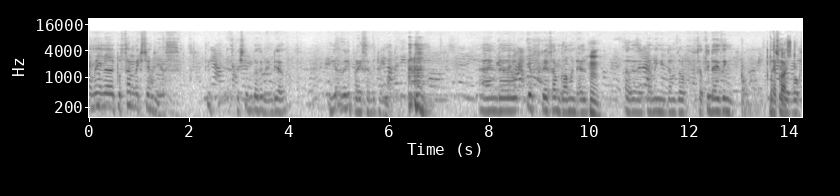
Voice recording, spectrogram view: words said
I mean, uh, to some extent, yes. Especially because in India, India is a very price sensitive market. and uh, if there's some government help Hmm. Uh, coming in terms of subsidizing The cost, books,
